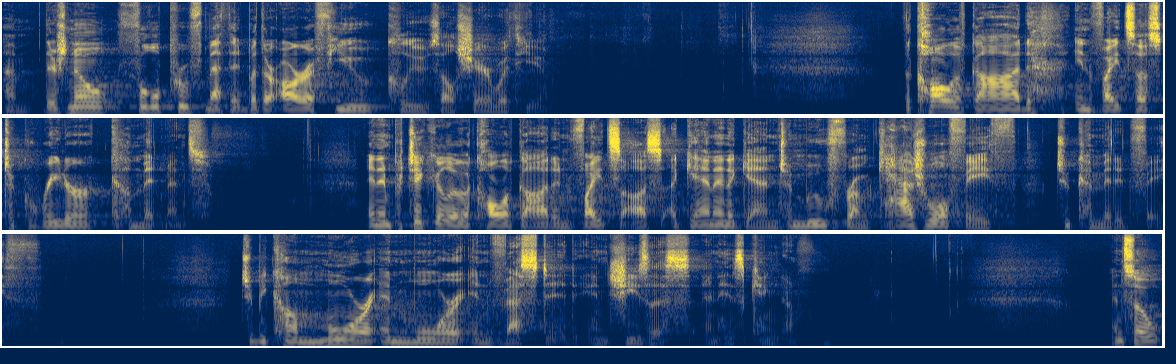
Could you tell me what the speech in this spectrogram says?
Um, there's no foolproof method, but there are a few clues I'll share with you. The call of God invites us to greater commitment. And in particular, the call of God invites us again and again to move from casual faith to committed faith, to become more and more invested in Jesus and his kingdom. And so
